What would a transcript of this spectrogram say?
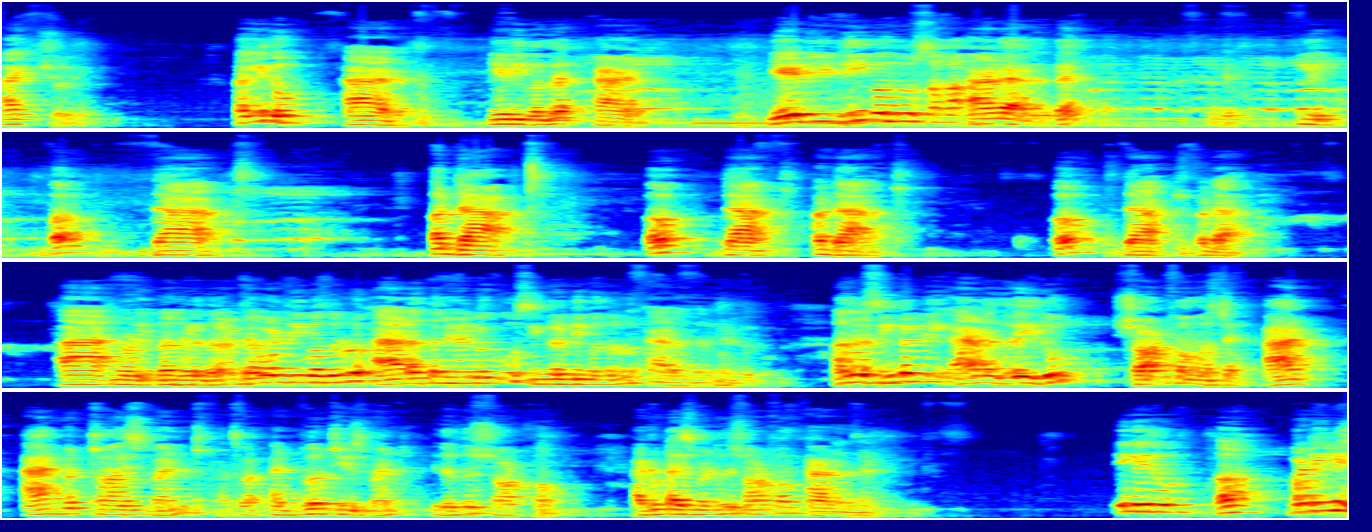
ಆಕ್ಚುಲಿ ಹಾಗೆ ಇದು ಆಡ್ ಎಡಿ ಬಂದ್ರೆ ಆಡ್ ಎಡಿ ಡಿ ಬಂದ್ರು ಸಹ ಆಡ್ ಆಗುತ್ತೆ. ಇಲ್ಲಿ adapt adapt adapt adapt adapt adapt ಆ, ನೋಡಿ, ನಾನು ಹೇಳಿದ್ರೆ ಡಬಲ್ ಡಿ ಬಂದ್ರು ಆಡ್ ಅಂತ ಹೇಳಬೇಕು ಸಿಂಗಲ್ ಡಿ ಬಂದ್ರು ಆಡ್ ಅಂತ ಹೇಳಬೇಕು. ಅಂದ್ರೆ ಸಿಂಗಲ್ ಡಿ ಆಡ್ ಅಂದ್ರೆ ಇದು ಶಾರ್ಟ್ ಫಾರ್ಮ್ ಅಷ್ಟೇ. ಆಡ್ ಅಡ್ವರ್ಟೈಸ್ಮೆಂಟ್ ಅಥವಾ ಅಡ್ವರ್ಟೈಸ್ಮೆಂಟ್ ಇದೊಂದು ಶಾರ್ಟ್ ಫಾರ್ಮ್ ಅಡ್ವರ್ಟೈಸ್ಮೆಂಟ್ ಇದು ಶಾರ್ಟ್ ಫಾರ್ಮ್ ಆಡ್ ಅಂತ ಹೇಳಿ ಈಗ ಇದು ಬಟ್ ಇಲ್ಲಿ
